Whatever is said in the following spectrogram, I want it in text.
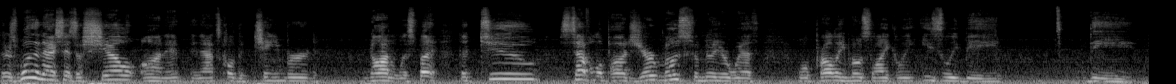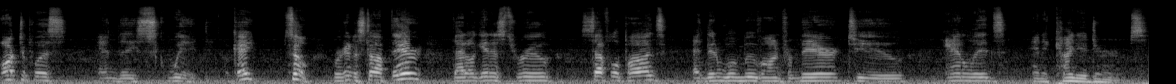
there's one that actually has a shell on it, and that's called the chambered nautilus. But the two cephalopods you're most familiar with will probably most likely easily be the octopus and the squid. Okay, so we're going to stop there. That'll get us through cephalopods, and then we'll move on from there to annelids and echinoderms.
